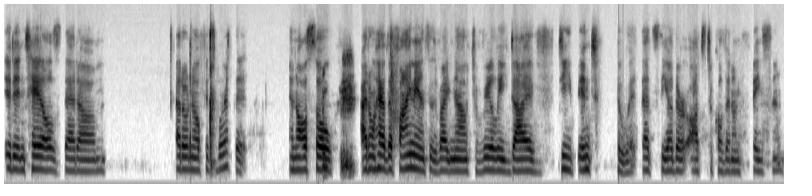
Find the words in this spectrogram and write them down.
it entails that um, I don't know if it's worth it. And also, I don't have the finances right now to really dive deep into it. That's the other obstacle that I'm facing.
